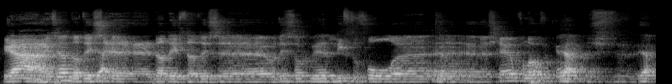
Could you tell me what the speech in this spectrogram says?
Ja, weet je, dat is, ja. uh, dat is, dat is uh, wat is het ook weer, liefdevol uh, ja. scherp geloof ik. Hè? Ja. Dus, ja,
